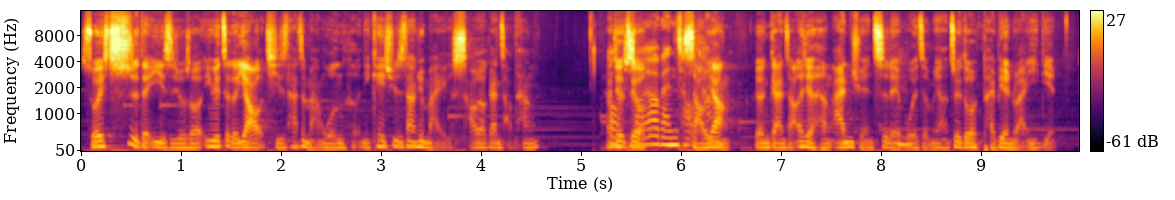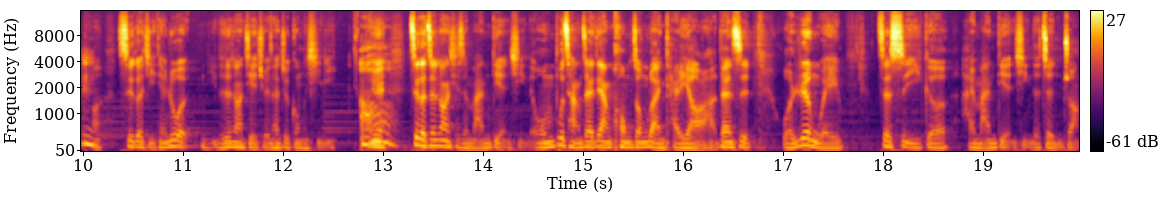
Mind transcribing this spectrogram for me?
所谓试的意思就是说，因为这个药其实它是蛮温和，你可以去市场去买一个芍药甘草汤。它就只有芍药跟甘草，而且很安全，吃了也不会怎么样，嗯、最多排便软一点。嗯、啊，吃个几天，如果你的症状解决，那就恭喜你，哦、因为这个症状其实蛮典型的。我们不常在这样空中乱开药啊，但是我认为这是一个还蛮典型的症状。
